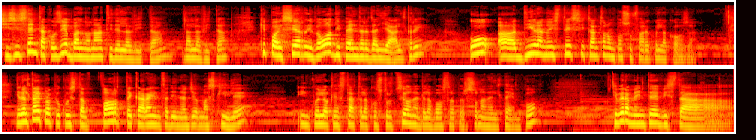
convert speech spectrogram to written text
ci si senta così abbandonati vita, dalla vita che poi si arriva o a dipendere dagli altri o a dire a noi stessi tanto non posso fare quella cosa. In realtà è proprio questa forte carenza di energia maschile in quello che è stata la costruzione della vostra persona nel tempo che veramente vi sta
